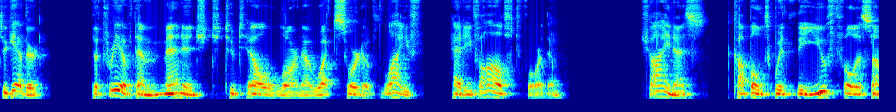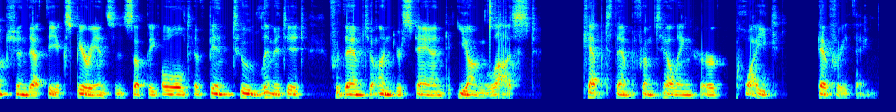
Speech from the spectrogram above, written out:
Together, the three of them managed to tell Lorna what sort of life had evolved for them. Shyness, coupled with the youthful assumption that the experiences of the old have been too limited for them to understand young lust, kept them from telling her quite everything.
